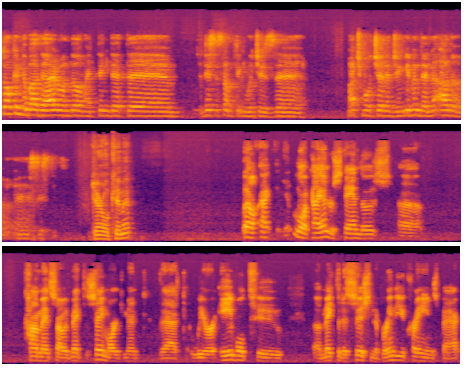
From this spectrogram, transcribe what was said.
talking about the Iron Dome, I think that uh, this is something which is uh, much more challenging even than other uh, systems. General Kimmitt? Well, I, look, I understand those uh, comments. I would make the same argument that we are able to uh, make the decision to bring the Ukrainians back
